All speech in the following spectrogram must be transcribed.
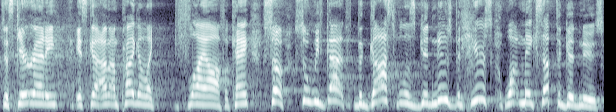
Just get ready. It's I'm, I'm probably gonna like fly off, okay? So, so we've got the gospel is good news, but here's what makes up the good news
